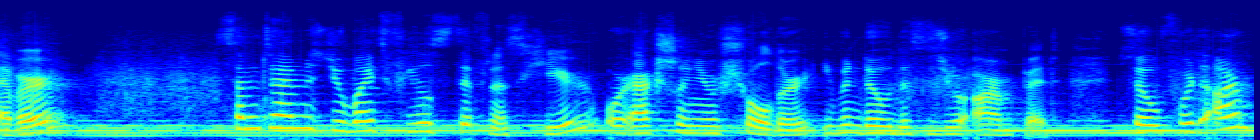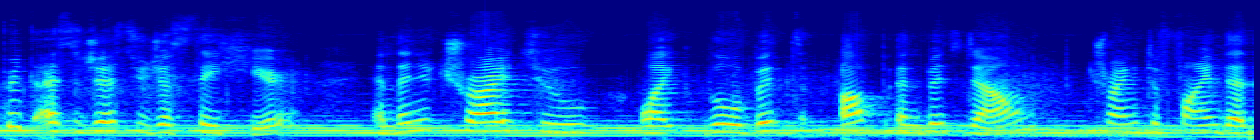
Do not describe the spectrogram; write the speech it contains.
ever sometimes you might feel stiffness here or actually in your shoulder even though this is your armpit so for the armpit i suggest you just stay here and then you try to like go a bit up and bit down trying to find that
